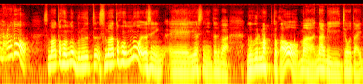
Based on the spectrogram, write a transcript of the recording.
あなるほど。スマートフォンの Bluetooth スマートフォンの要するに、えー、要するに例えば Google マップとかを、まあ、ナビ状態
